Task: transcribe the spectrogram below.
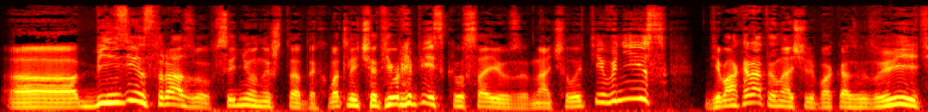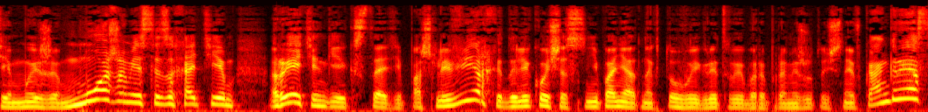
Бензин сразу в Соединенных Штатах, в отличие от Европейского Союза, начал идти вниз – Демократы начали показывать, вы видите, мы же можем, если захотим. Рейтинги, кстати, пошли вверх, и далеко сейчас непонятно, кто выиграет выборы промежуточные в Конгресс.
